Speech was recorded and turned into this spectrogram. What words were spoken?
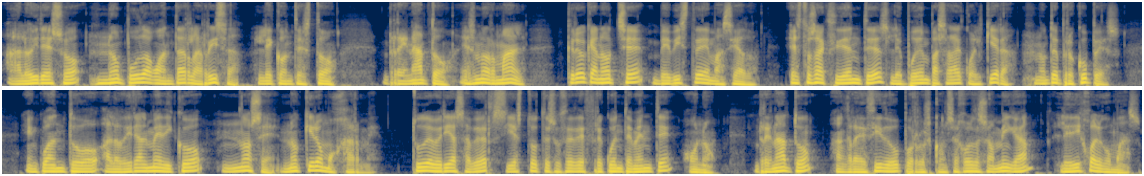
al oír eso, no pudo aguantar la risa. Le contestó Renato, es normal. Creo que anoche bebiste demasiado. Estos accidentes le pueden pasar a cualquiera, no te preocupes. En cuanto a lo de ir al médico, no sé, no quiero mojarme. Tú deberías saber si esto te sucede frecuentemente o no. Renato, agradecido por los consejos de su amiga, le dijo algo más.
